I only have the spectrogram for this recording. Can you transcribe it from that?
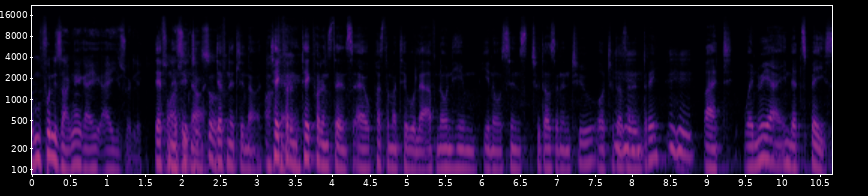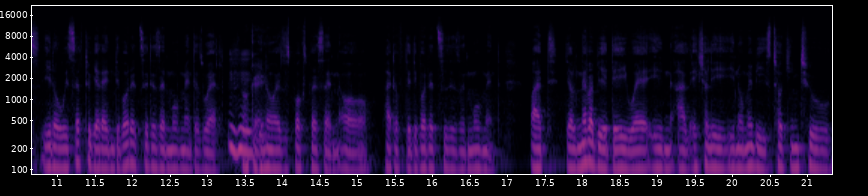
umfundisi angeke ayi- ayizwe le. So Definitely asithi- not. so- definitely not. Take for take for instance, uh, Pastor Matebula. I've known him, you know, since 2002 or 2003. Mm-hmm. But when we are in that space, you know, we serve together in devoted citizen movement as well. Mm-hmm. Okay. You know, as a spokesperson or part of the devoted citizen movement. But there'll never be a day wherein I'll actually, you know, maybe he's talking to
